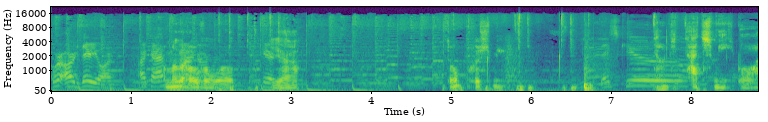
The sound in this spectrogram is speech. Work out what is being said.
where are there you are. Alright, can I have I'm in the overworld. Here. Yeah. Don't push me. Thank you. touch me, boy.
